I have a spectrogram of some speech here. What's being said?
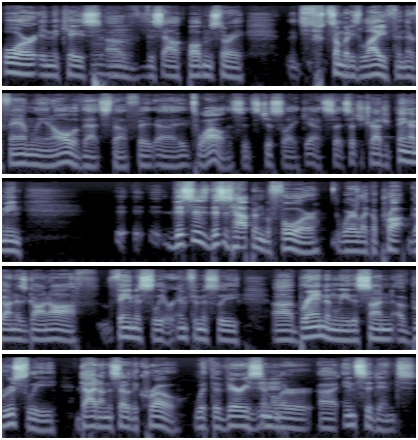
or in the case of this Alec Baldwin story, somebody's life and their family and all of that stuff. It, uh, it's wild. It's it's just like yeah, it's, it's such a tragic thing. I mean this is this has happened before where like a prop gun has gone off famously or infamously uh, brandon lee the son of bruce lee died on the set of the crow with a very similar uh, incident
